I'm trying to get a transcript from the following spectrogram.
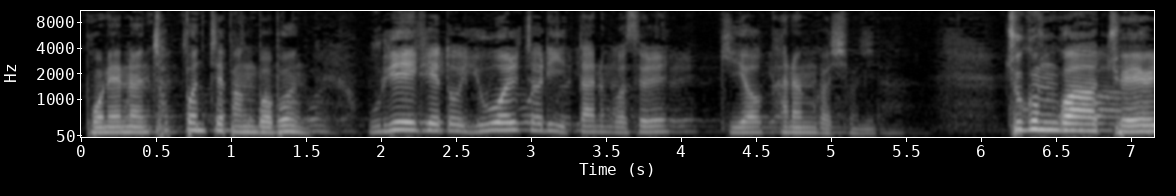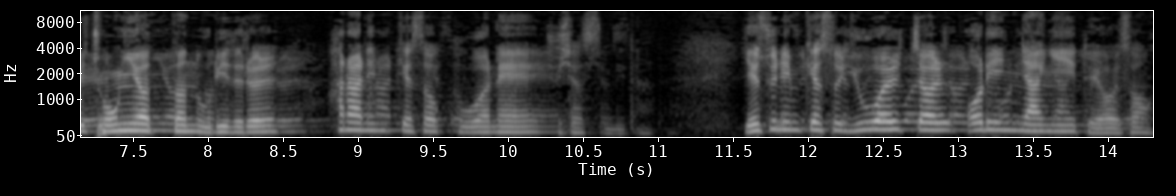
보내는 첫 번째 방법은 우리에게도 유월절이 있다는 것을 기억하는 것입니다. 죽음과 죄의 종이었던 우리들을 하나님께서 구원해 주셨습니다. 예수님께서 유월절 어린 양이 되어서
